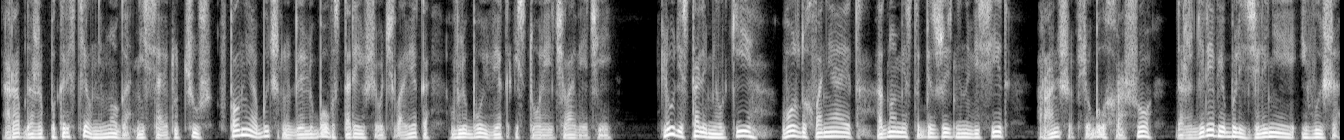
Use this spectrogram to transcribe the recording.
Араб даже покряхтел немного, неся эту чушь, вполне обычную для любого стареющего человека в любой век истории человечьей. Люди стали мелки, Воздух воняет, одно место безжизненно висит. Раньше все было хорошо, даже деревья были зеленее и выше.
